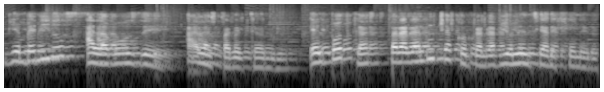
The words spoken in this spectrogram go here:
Bienvenidos a la voz de Alas para el Cambio, el podcast para la lucha contra la violencia de género.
